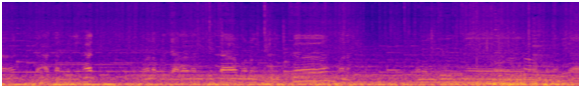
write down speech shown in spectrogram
ya, kita akan melihat mana perjalanan kita menuju ke mana menuju ke Masya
